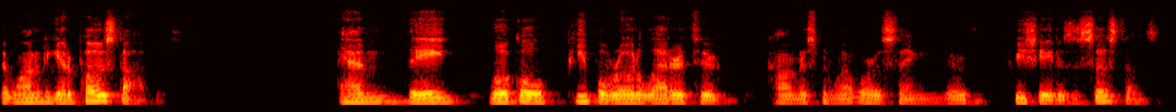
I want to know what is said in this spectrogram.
that wanted to get a post office. And they, local people, wrote a letter to Congressman Wentworth saying they would appreciate his assistance.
